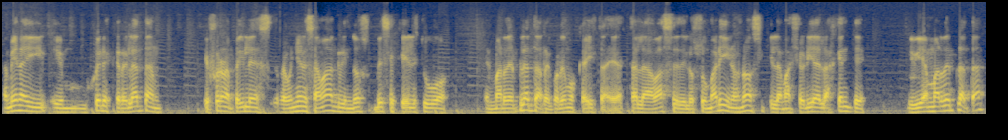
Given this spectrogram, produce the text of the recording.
También hay eh, mujeres que relatan que fueron a pedirles reuniones a Macri dos veces que él estuvo en Mar del Plata. Recordemos que ahí está, está la base de los submarinos, ¿no? Así que la mayoría de la gente vivía en Mar del Plata.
